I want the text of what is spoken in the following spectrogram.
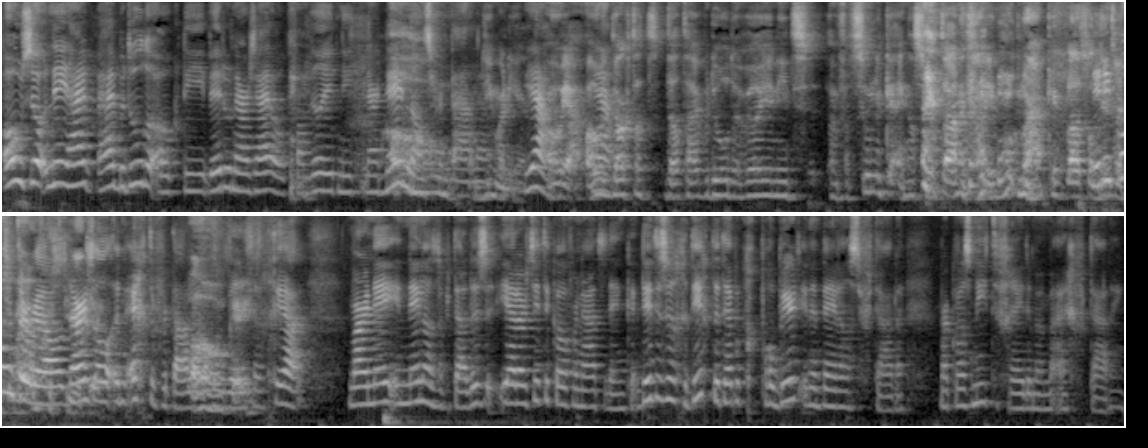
Oh, zo. Nee, hij, hij bedoelde ook, die weduwnaar zei ook van, wil je het niet naar het Nederlands oh, vertalen? op die manier. Ja. Oh ja, oh, ik dacht dat, dat hij bedoelde, wil je niet een fatsoenlijke Engelse vertaling van je boek maken in plaats van Nee, die komt er wel. Daar is al een echte vertaling oh, okay. bezig. Ja. Maar nee, in het Nederlands te vertalen. Dus ja, daar zit ik over na te denken. Dit is een gedicht, dit heb ik geprobeerd in het Nederlands te vertalen. Maar ik was niet tevreden met mijn eigen vertaling.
